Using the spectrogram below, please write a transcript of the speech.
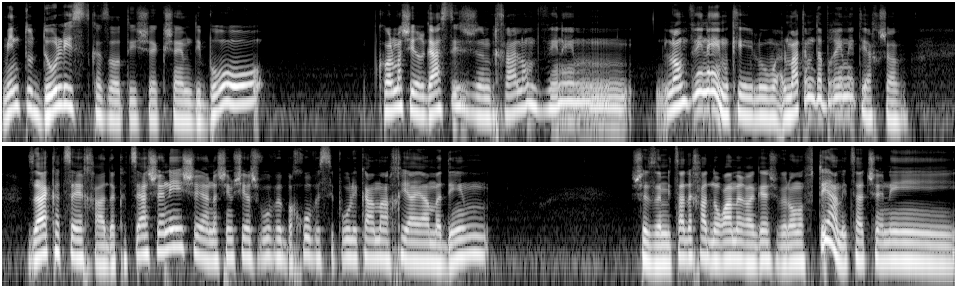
מין to-do list כזאת, שכשהם דיברו, כל מה שהרגשתי זה שהם בכלל לא מבינים, לא מבינים, כאילו, על מה אתם מדברים איתי עכשיו? זה היה קצה אחד. הקצה השני, שאנשים שישבו ובכו וסיפרו לי כמה אחי היה מדהים, שזה מצד אחד נורא מרגש ולא מפתיע, מצד שני,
